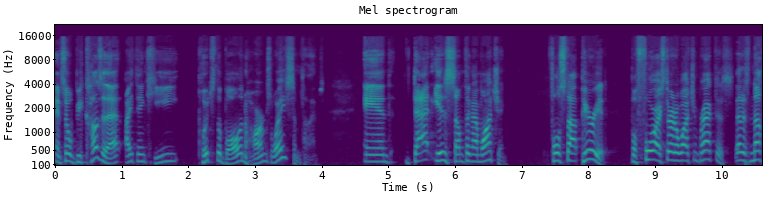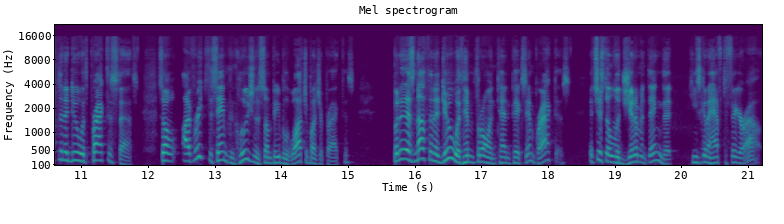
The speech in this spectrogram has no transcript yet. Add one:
And so because of that, I think he puts the ball in harm's way sometimes. And that is something I'm watching. Full stop, period. Before I started watching practice, that has nothing to do with practice stats. So I've reached the same conclusion as some people who watch a bunch of practice, but it has nothing to do with him throwing 10 picks in practice. It's just a legitimate thing that he's going to have to figure out.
